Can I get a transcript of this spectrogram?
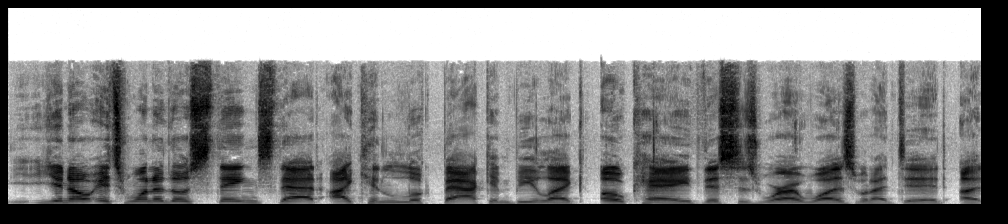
you know, it's one of those things that I can look back and be like, okay, this is where I was when I did, uh,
